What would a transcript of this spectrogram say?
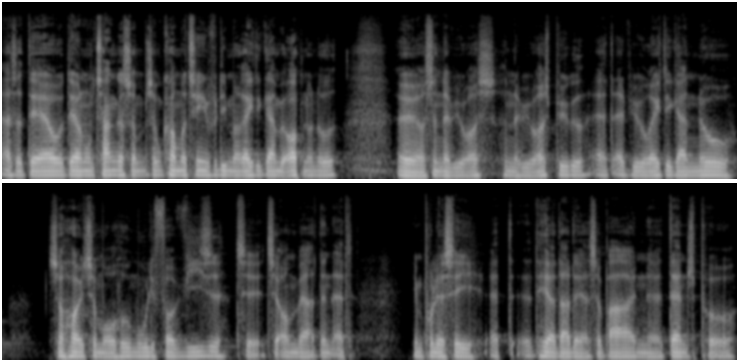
Altså, det er jo, det er jo nogle tanker, som, som kommer til en, fordi man rigtig gerne vil opnå noget. Øh, og sådan er vi jo også, sådan er vi jo også bygget, at, at vi jo rigtig gerne nå så højt som overhovedet muligt for at vise til, til omverdenen, at jamen, prøv lige at se, at, at her der er det altså bare en uh, dans på,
